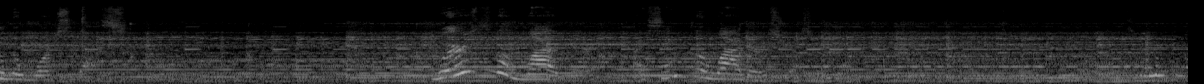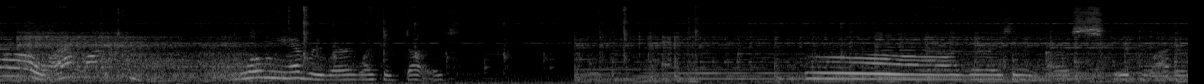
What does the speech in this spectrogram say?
of the worst deaths. Where's the ladder? I think the ladder is just here. It's gonna blow. I don't want it to blow me everywhere like it does. Uh, there is an escape ladder.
